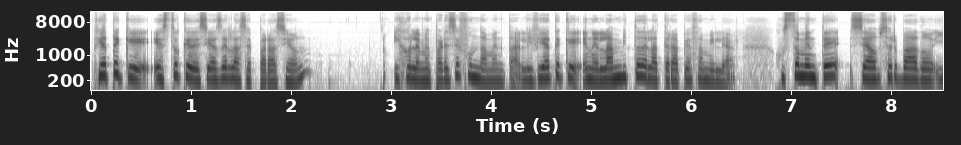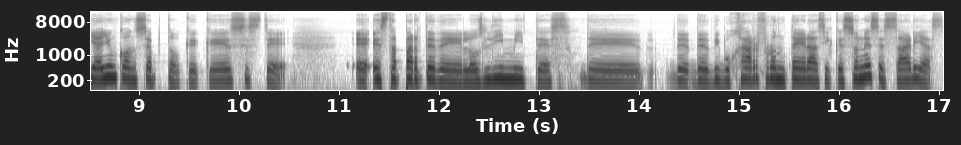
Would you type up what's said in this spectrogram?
fíjate que esto que decías de la separación, híjole, me parece fundamental. Y fíjate que en el ámbito de la terapia familiar, justamente se ha observado y hay un concepto que, que es este eh, esta parte de los límites, de, dibujar fronteras y que son necesarias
